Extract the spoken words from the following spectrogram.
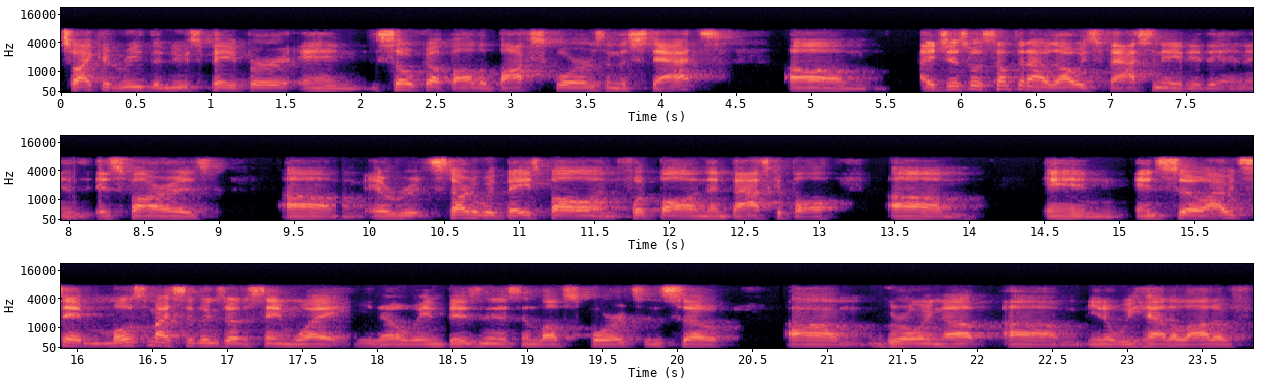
so I could read the newspaper and soak up all the box scores and the stats. Um, it just was something I was always fascinated in, and as far as um, it started with baseball and football and then basketball. Um, and and so I would say most of my siblings are the same way, you know, in business and love sports. And so um, growing up, um, you know, we had a lot of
